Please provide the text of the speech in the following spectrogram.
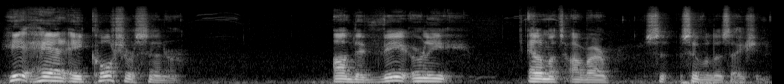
He had a cultural center on the very early elements of our civilization.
